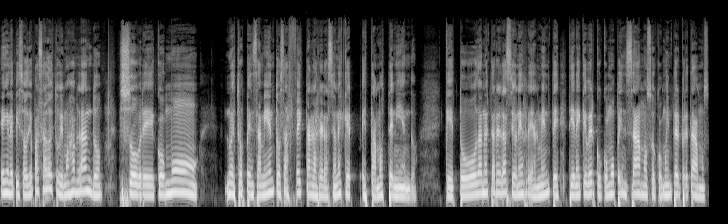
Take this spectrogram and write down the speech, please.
En el episodio pasado estuvimos hablando sobre cómo nuestros pensamientos afectan las relaciones que estamos teniendo que todas nuestras relaciones realmente tienen que ver con cómo pensamos o cómo interpretamos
